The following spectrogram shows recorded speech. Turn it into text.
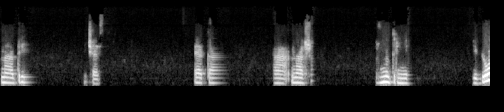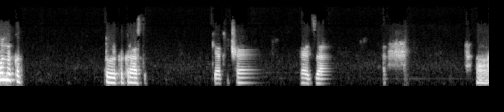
на три части. Это а, наш внутренний ребенок, который как раз-таки отвечает за а,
